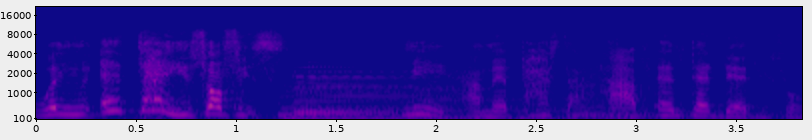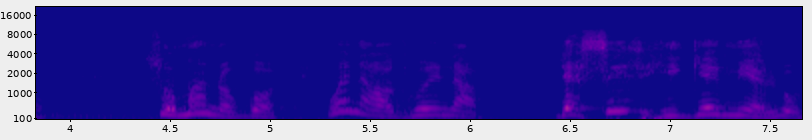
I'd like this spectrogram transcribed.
When you enter his office, me, I'm a pastor. I have entered there before. So, man of God, when I was going up, the seat he gave me alone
